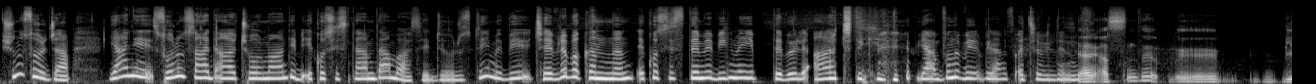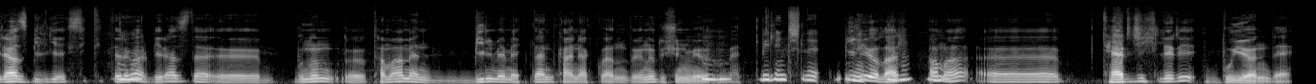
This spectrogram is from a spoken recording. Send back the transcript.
şunu soracağım. Yani sorun sadece ağaç orman değil bir ekosistemden bahsediyoruz değil mi? Bir çevre bakanının ekosistemi bilmeyip de böyle ağaç dik yani bunu bir biraz açabilir misiniz? Yani aslında e, biraz bilgi eksiklikleri Hı -hı. var. Biraz da e, bunun e, tamamen bilmemekten kaynaklandığını düşünmüyorum Hı -hı. ben. Bilinçli. Biliyorlar Hı -hı. ama e, tercihleri bu yönde.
